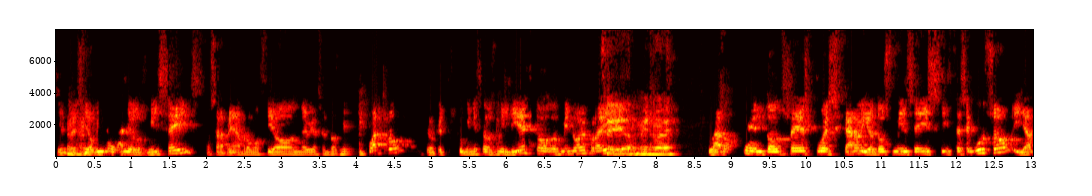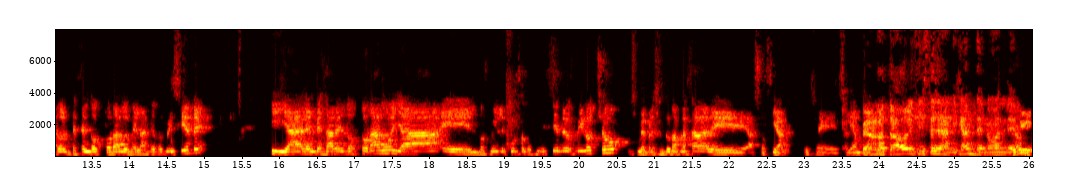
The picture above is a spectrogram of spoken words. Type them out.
Y entonces yo vine en el año 2006, o sea, la primera promoción debió ser 2004, creo que tú viniste en 2010 o 2009 por ahí. Sí, 2009. Claro, entonces, pues claro, yo en 2006 hice ese curso y ya empecé el doctorado en el año 2007 y ya al empezar el doctorado, ya el, 2000, el curso 2007-2008, me presentó una plaza de asociado. Que se, Pero el doctorado lo hiciste en Alicante, ¿no en León? Sí,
